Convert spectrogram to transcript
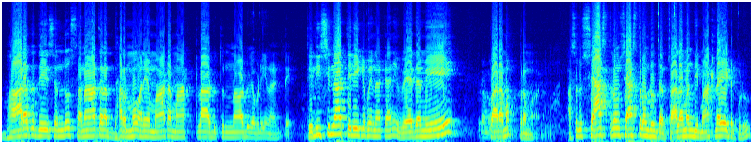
భారతదేశంలో సనాతన ధర్మం అనే మాట మాట్లాడుతున్నాడు ఎవడైనా అంటే. తెలిసినా తెలియకపోయినా కానీ వేదమే పరమ ప్రమాణం. అసలు శాస్త్రం శాస్త్రం అంటుంటారు చాలా మంది మాట్లాడేటప్పుడు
